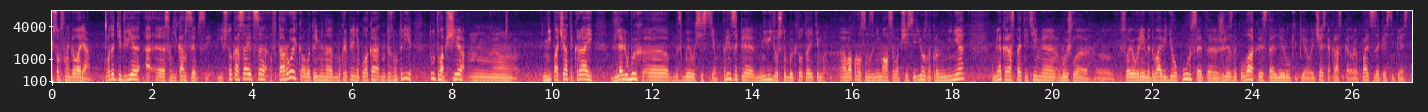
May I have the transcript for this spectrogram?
собственно говоря вот эти две э, э концепции. И что касается второй, вот именно укрепления кулака ну, изнутри, тут вообще э, непочатый край для любых э, боевых систем. В принципе, не видел, чтобы кто-то этим э, вопросом занимался вообще серьезно, кроме меня. У меня как раз по этой теме вышло э, в свое время два видеокурса. Это «Железный кулак» и «Стальные руки». Первая часть, как раз, которая пальцы, запястья, пястья.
